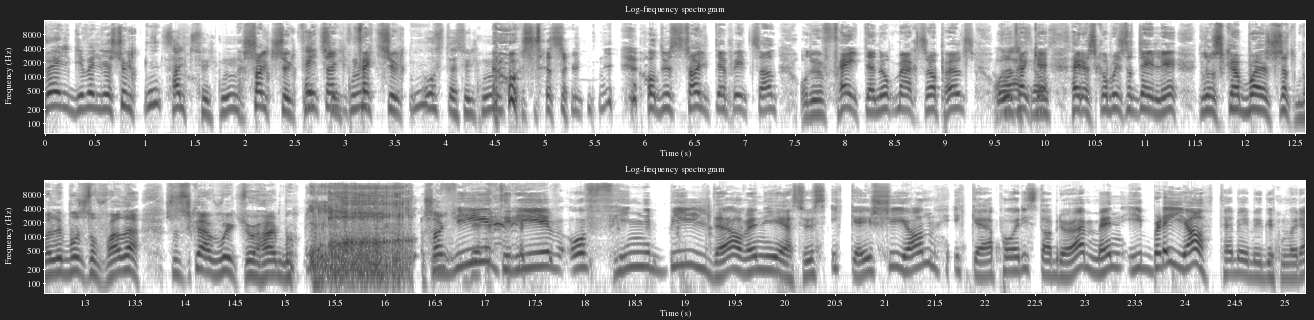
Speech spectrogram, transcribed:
veldig, veldig sulten. Saltsulten, Saltsulten. Fettsulten. Fettsulten. ostesulten. Ostesulten. Og du salter pizzaen, og du feiter den opp med ekstra pøls. Og, Og du tenker dette skal bli så deilig. Nå skal jeg bare sette meg ned på sofaen, så skal jeg virkelig her en Sånn. Vi driver og finner bilde av en Jesus ikke i skyene, ikke på ristabrødet, men i bleia til babygutten vår.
